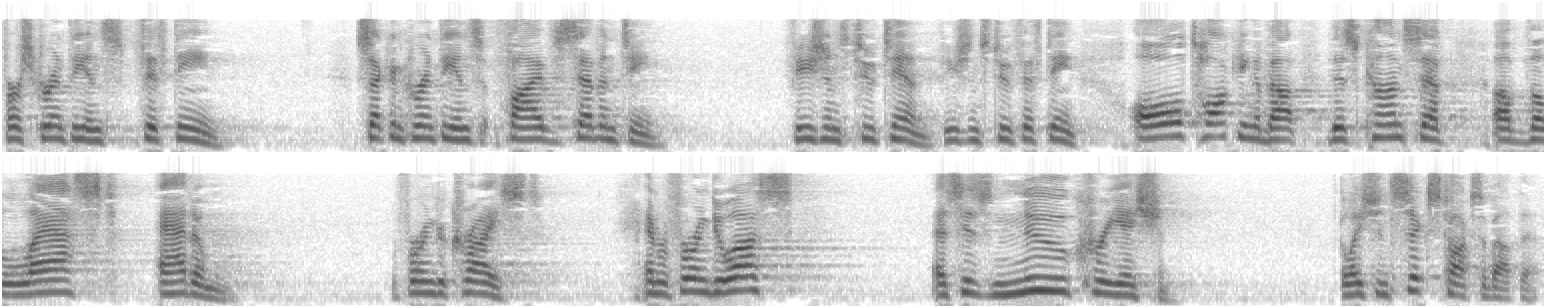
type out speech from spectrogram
1 Corinthians 15. 2 Corinthians 5:17. Ephesians 2:10, Ephesians 2:15, all talking about this concept of the last Adam, referring to Christ and referring to us as his new creation. Galatians 6 talks about that.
